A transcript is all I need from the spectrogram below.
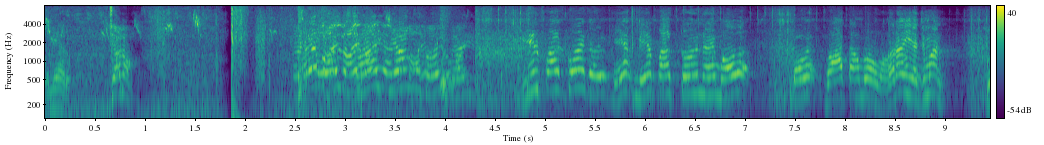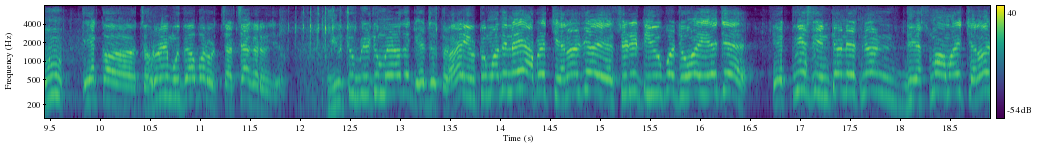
બન્યા રહો. ચલો. અરે ભાઈ ભાઈ ભાઈ બિલ પાસ કોણ પાસ નહીં બાબા વાત સાંભળો. અરે યજમાન હું એક જરૂરી મુદ્દા પર ચર્ચા કરવી છે. યુટ્યુબ યુટ્યુબમાં તો ઘેર જતો અરે યુટ્યુબમાંથી નહીં આપણે ચેનલ છે એલસીડી ટીવી પર જોવા એ છે. એકવીસ ઇન્ટરનેશનલ દેશમાં અમારી ચેનલ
